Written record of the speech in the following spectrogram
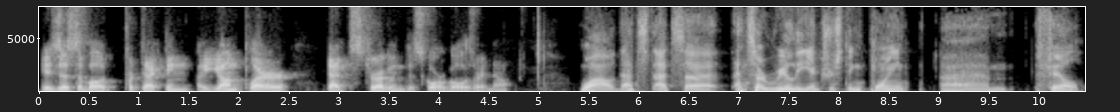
it's just about protecting a young player that's struggling to score goals right now. Wow, that's that's a that's a really interesting point um, Phil.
